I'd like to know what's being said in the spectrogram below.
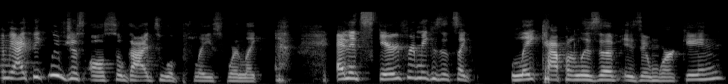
I mean, I think we've just also gotten to a place where like and it's scary for me because it's like late capitalism isn't working.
